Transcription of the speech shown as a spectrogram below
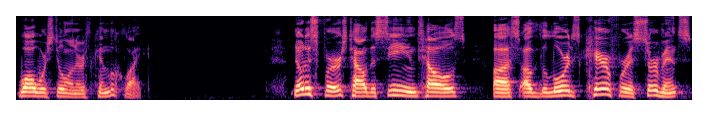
while we're still on earth can look like. Notice first how the scene tells us of the Lord's care for his servants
